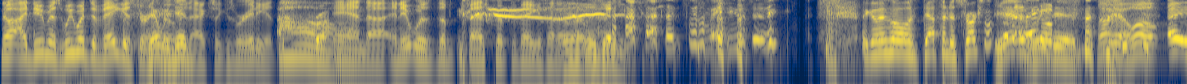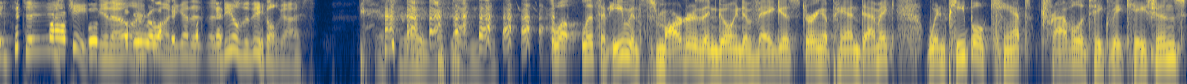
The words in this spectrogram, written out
No, I do miss. We went to Vegas during Yeah, we COVID did. actually because we're idiots. oh, And uh, and it was the best trip to Vegas I've ever. Yeah, we did. that's amazing. Like there's all this death and destruction. Let's Yeah, go to we did. Oh yeah, well, Hey, t- it was cheap, you know. Like, come on, you got a, a deal's a deal, guys. That's right, we did, we did. Well, listen, even smarter than going to Vegas during a pandemic, when people can't travel and take vacations,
